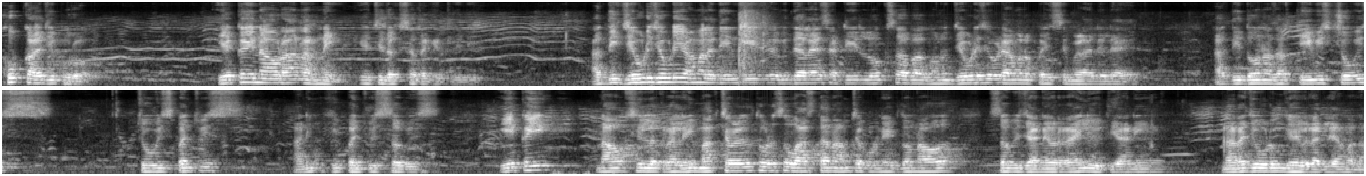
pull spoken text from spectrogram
खूप काळजीपूर्वक. एकही नाव राहणार नाही याची दक्षता घेतलेली. अगदी जेवढी जेवढी आम्हाला देणगी विद्यालयासाठी लोकसहभाग म्हणून जेवढे जेवढे आम्हाला पैसे मिळालेले आहेत अगदी दोन हजार तेवीस चोवीस चोवीस पंचवीस आणि ही पंचवीस सव्वीस. एकही नाव शिल्लक राहिले मागच्या वेळेला थोडंसं वाचताना आमच्याकडून एक दोन नावं सव्वीस जानेवारी राहिली होती आणि नाराजी ओढून घ्यावी लागली आम्हाला.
